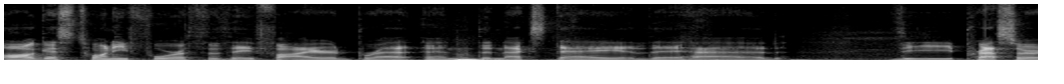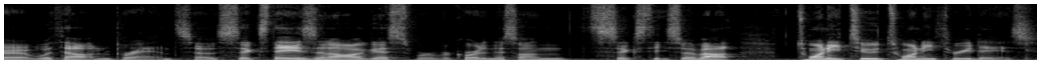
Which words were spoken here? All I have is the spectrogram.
August 24th that they fired Brett, and the next day they had the presser with Elton Brand. So six days in August. We're recording this on 16, so about 22, 23 days. It's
